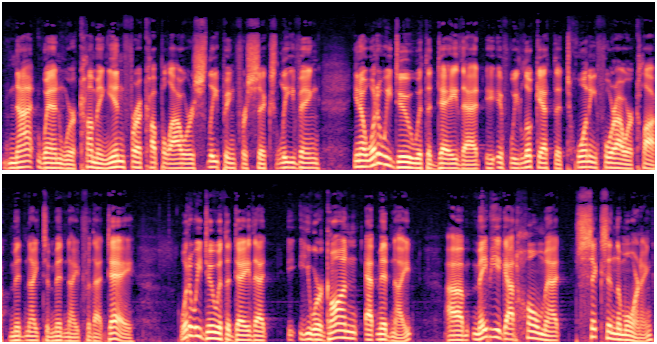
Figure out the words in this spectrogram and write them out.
Not when we're coming in for a couple hours, sleeping for six, leaving. You know, what do we do with a day that, if we look at the 24 hour clock, midnight to midnight for that day, what do we do with a day that you were gone at midnight? Um, maybe you got home at six in the morning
